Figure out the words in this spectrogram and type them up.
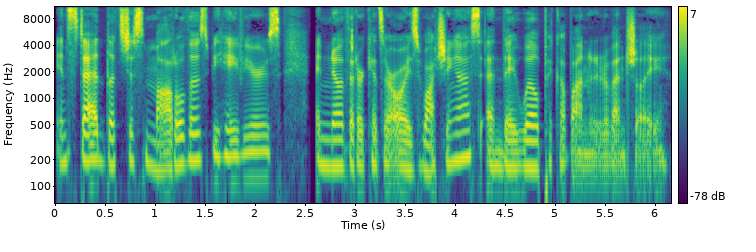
Instead, let's just model those behaviors and know that our kids are always watching us and they will pick up on it eventually.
